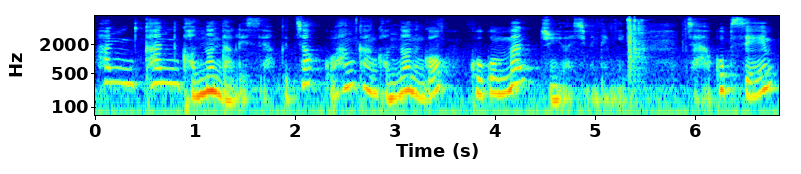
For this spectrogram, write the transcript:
한 칸 건넌다 그랬어요. 그쵸? 그 한 칸 건너는 거 그것만 중요하시면 됩니다. 자, 곱셈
